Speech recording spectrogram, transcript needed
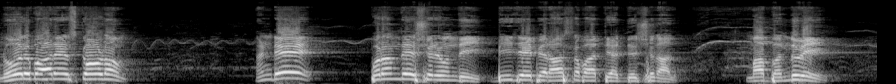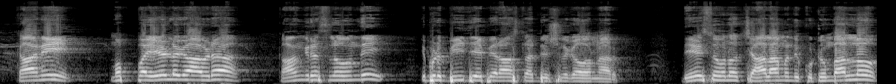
నోరు బారేసుకోవడం. అంటే పురంధేశ్వరి ఉంది బీజేపీ రాష్ట్ర పార్టీ అధ్యక్షురాలు. మా బంధువే. కానీ ముప్పై ఏళ్ళుగా ఆవిడ కాంగ్రెస్లో ఉంది ఇప్పుడు బీజేపీ రాష్ట్ర అధ్యక్షులుగా ఉన్నారు. దేశంలో చాలా మంది కుటుంబాల్లో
